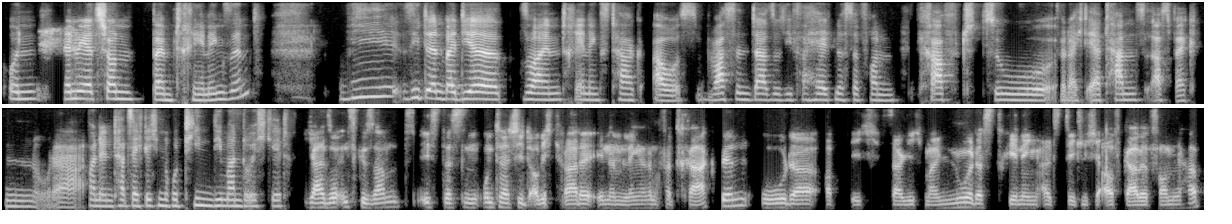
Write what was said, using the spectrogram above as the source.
Und wenn wir jetzt schon beim Training sind, wie sieht denn bei dir so ein Trainingstag aus? Was sind da so die Verhältnisse von Kraft zu vielleicht eher Tanzaspekten oder von den tatsächlichen Routinen, die man durchgeht? Ja, also insgesamt ist das ein Unterschied, ob ich gerade in einem längeren Vertrag bin oder ob ich, sage ich mal, nur das Training als tägliche Aufgabe vor mir habe.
